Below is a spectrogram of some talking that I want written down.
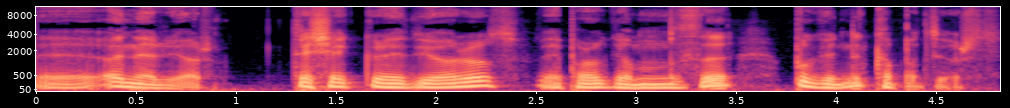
e, öneriyorum. Teşekkür ediyoruz ve programımızı bugünlük kapatıyoruz.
